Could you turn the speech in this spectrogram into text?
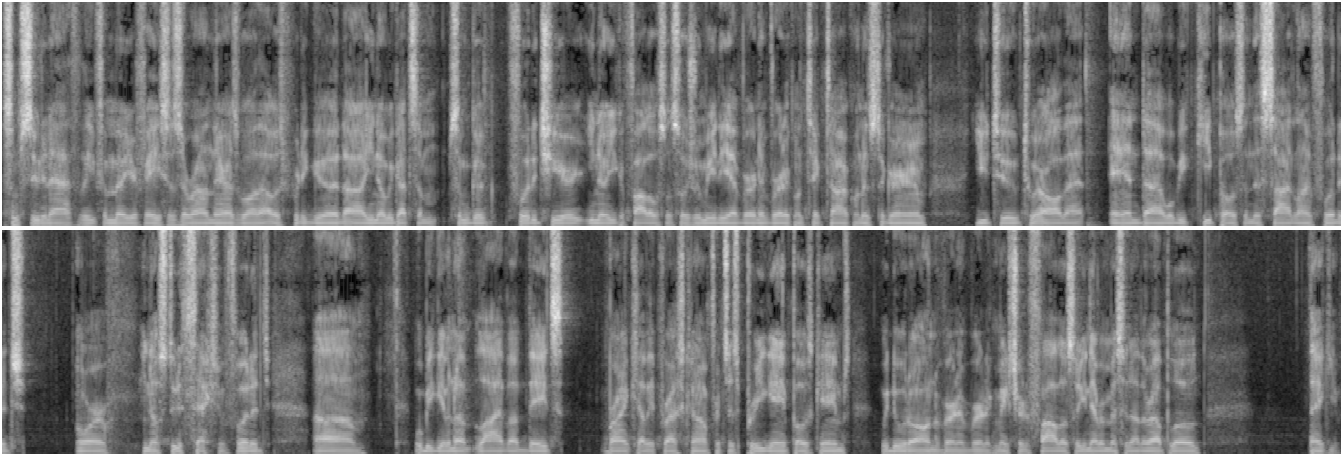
some student athlete familiar faces around there as well. That was pretty good. Uh, you know, we got some some good footage here. You know, you can follow us on social media, Verdin Verdict on TikTok, on Instagram. YouTube, Twitter, all that, and uh, we'll be keep posting this sideline footage or you know student section footage. Um, we'll be giving up live updates, Brian Kelly press conferences, pregame, post games. We do it all on the Verdin Verdict. Make sure to follow so you never miss another upload. Thank you.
